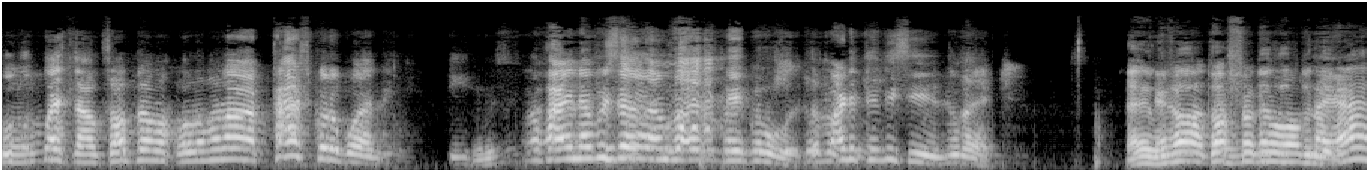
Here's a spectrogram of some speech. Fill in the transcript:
শুধু পাইলাম সব জায়গা করলাম না ঠাস করে কয়ে দি ভাই আমি দেখো মাটিতে দিছি দূরে। দর্শকের অভাব নাই হ্যাঁ?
